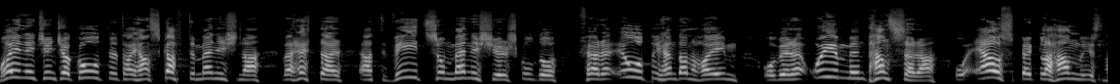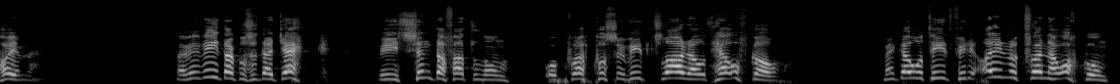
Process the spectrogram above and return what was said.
Meningen til gode til han skapte menneskene var hettar at vi som mennesker skulle fære ut i hendan heim og være øymynd hansara og avspekla han i sin heim. Men vi vet hvordan det gikk vi syndafattelen og hvordan vi klarer å ta oppgaven. Men gav tid for en og kvann av okken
